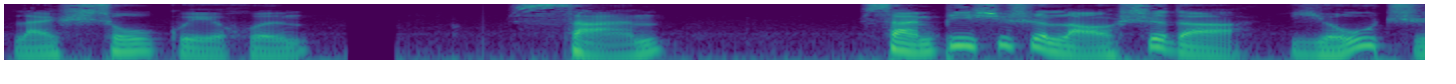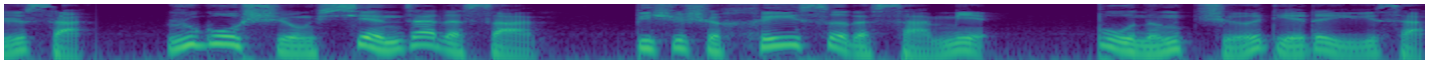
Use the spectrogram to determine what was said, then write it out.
来收鬼魂。伞，伞必须是老式的油纸伞，如果使用现在的伞，必须是黑色的伞面，不能折叠的雨伞。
